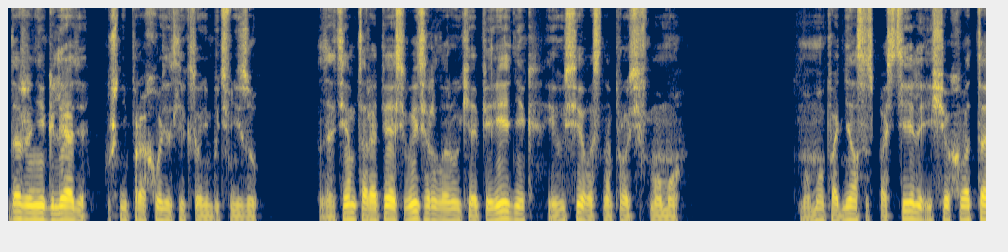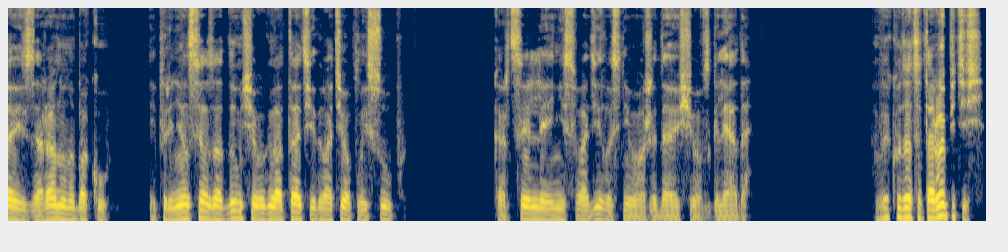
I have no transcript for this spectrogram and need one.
даже не глядя, уж не проходит ли кто-нибудь внизу. Затем, торопясь, вытерла руки о передник и уселась напротив Момо. Момо поднялся с постели, еще хватаясь за рану на боку, и принялся задумчиво глотать едва теплый суп. Карцелия не сводила с него ожидающего взгляда. «Вы куда-то торопитесь?»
